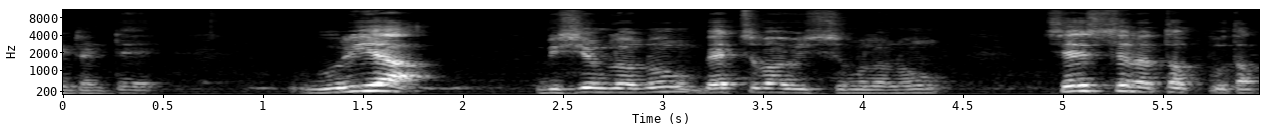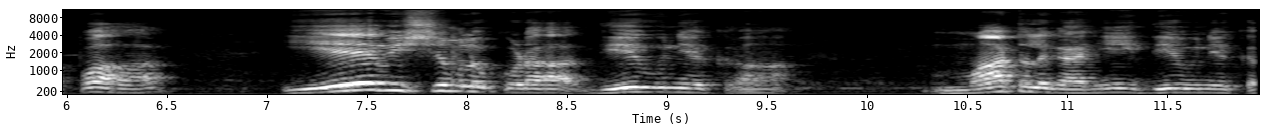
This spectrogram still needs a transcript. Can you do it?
ఏంటంటే ఉరియా విషయంలోనూ బేచ్చబా విషయంలోనూ చేసిన తప్పు తప్ప ఏ విషయంలో కూడా దేవుని యొక్క మాటలు కానీ దేవుని యొక్క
